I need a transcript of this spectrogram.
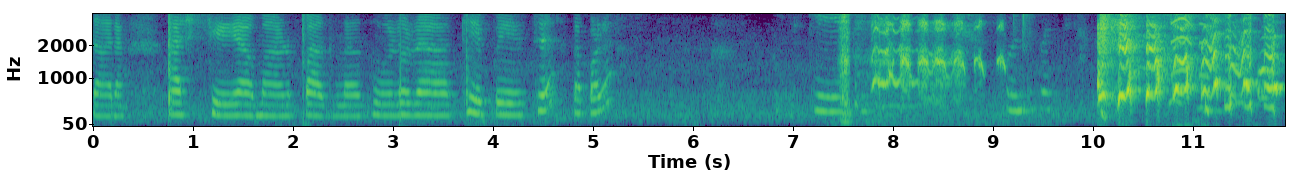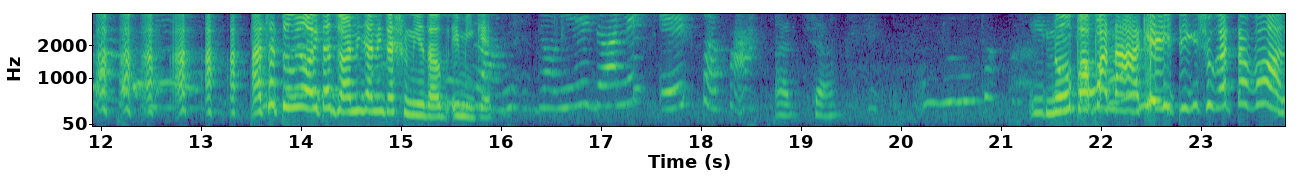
তারা আসছে আমার পাগলা ঘোড়া খেপেছে। তারপরে? আচ্ছা তুমি ওইটা জনি জনিটা শুনিয়ে দাও পাপা। আচ্ছা। নো পাপা না আগে ইটিং সুগারটা বল।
